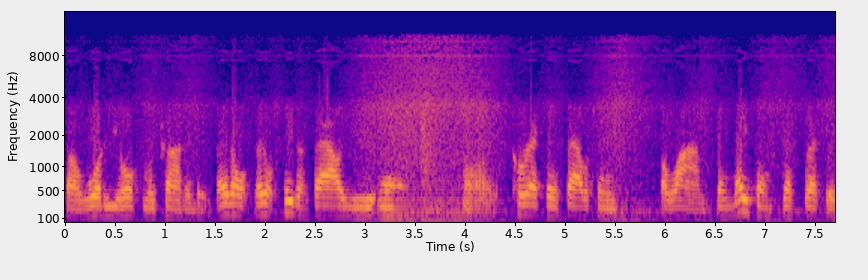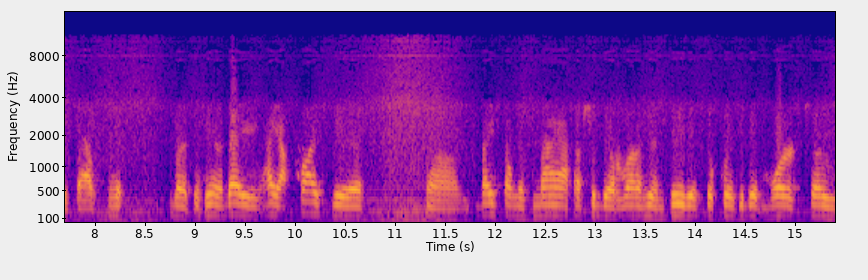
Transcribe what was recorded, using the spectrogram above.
Uh, what are you ultimately trying to do? They don't they don't see the value in uh, correctly establishing a line. They may think that's correctly establishing it, but at the end of the day, hey, I priced this uh, based on this math, I should be able to run out here and do this real quick. It didn't work, so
